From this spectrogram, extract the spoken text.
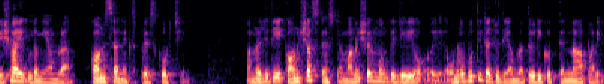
বিষয়গুলো নিয়ে আমরা কনসার্ন এক্সপ্রেস করছি। আমরা যদি এই কনসাসনেসটা মানুষের মধ্যে যে অনুভূতিটা যদি আমরা তৈরি করতে না পারি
